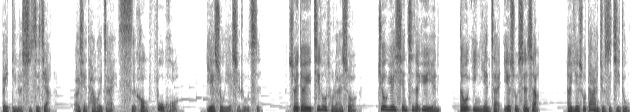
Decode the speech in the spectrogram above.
被钉了十字架，而且他会在死后复活，耶稣也是如此。所以，对于基督徒来说，旧约先知的预言都应验在耶稣身上，那耶稣当然就是基督。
